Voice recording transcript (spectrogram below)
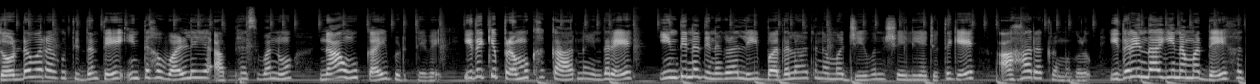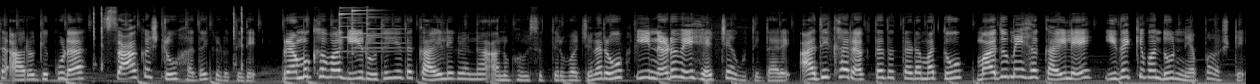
ದೊಡ್ಡವರಾಗುತ್ತಿದ್ದಂತೆ ಇಂತಹ ಒಳ್ಳೆಯ ಅಭ್ಯಾಸವನ್ನು ನಾವು ಕೈ ಬಿಡುತ್ತೇವೆ ಇದಕ್ಕೆ ಪ್ರಮುಖ ಕಾರಣ ಎಂದರೆ ಇಂದಿನ ದಿನಗಳಲ್ಲಿ ಬದಲಾದ ನಮ್ಮ ಜೀವನ ಶೈಲಿಯ ಜೊತೆಗೆ ಆಹಾರ ಕ್ರಮಗಳು. ಇದರಿಂದಾಗಿ ನಮ್ಮ ದೇಹದ ಆರೋಗ್ಯ ಕೂಡ ಸಾಕಷ್ಟು ಹದಗೆಡುತ್ತಿದೆ. ಪ್ರಮುಖವಾಗಿ ಹೃದಯದ ಕಾಯಿಲೆಗಳನ್ನ ಅನುಭವಿಸುತ್ತಿರುವ ಜನರು ಈ ನಡುವೆ ಹೆಚ್ಚಾಗುತ್ತಿದ್ದಾರೆ. ಅಧಿಕ ರಕ್ತದೊತ್ತಡ ಮತ್ತು ಮಧುಮೇಹ ಕಾಯಿಲೆ ಇದಕ್ಕೆ ಒಂದು ನೆಪ ಅಷ್ಟೇ.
